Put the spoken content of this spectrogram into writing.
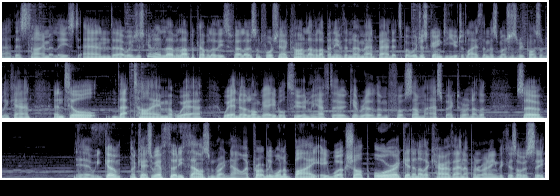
at this time at least. And uh, we're just going to level up a couple of these fellows. Unfortunately, I can't level up any of the Nomad Bandits, but we're just going to utilize them as much as we possibly can until that time where we're no longer able to and we have to get rid of them for some aspect or another. So, there we go. Okay, so we have 30,000 right now. I probably want to buy a workshop or get another caravan up and running because obviously,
